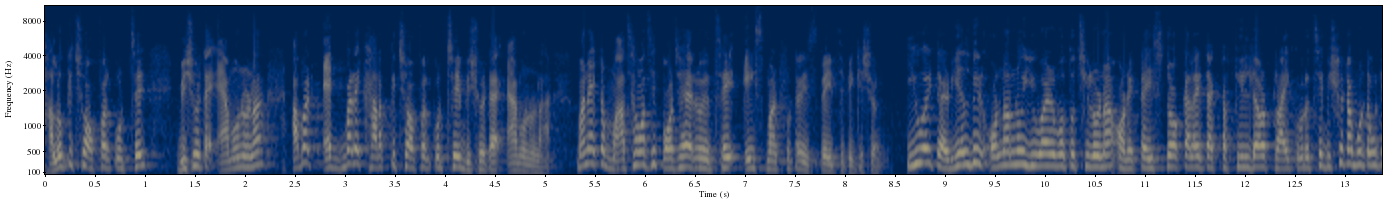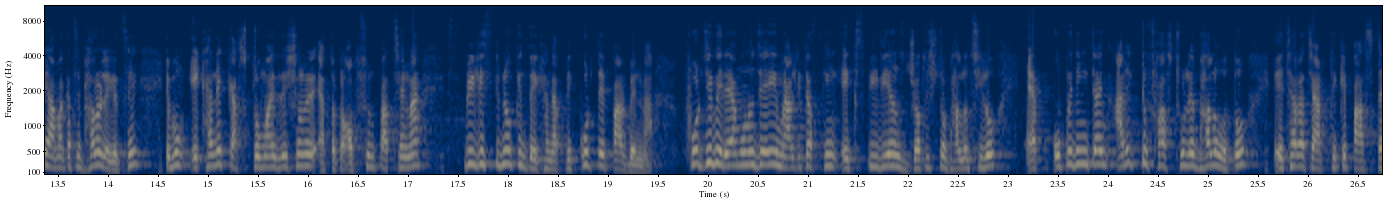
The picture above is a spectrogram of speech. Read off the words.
ভালো কিছু অফার করছে, বিষয়টা এমনও না। আবার একবারে খারাপ কিছু অফার করছে, বিষয়টা এমনও না। মানে একটা মাঝামাঝি পর্যায়ে রয়েছে এই স্মার্টফোনটার স্পেসিফিকেশন ইউআইটা রিয়েলমির অন্যান্য ইউআইয়ের মতো ছিল না, অনেকটা স্টক অ্যালাইটা একটা ফিল দেওয়ার ট্রাই করেছে। বিষয়টা মোটামুটি আমার কাছে ভালো লেগেছে এবং এখানে কাস্টমাইজেশনের এতটা অপশন পাচ্ছে না। স্পিড স্ক্রিনও কিন্তু এখানে আপনি করতে পারবেন না। ফোর জিবি র্যাম অনুযায়ী মাল্টিটাস্কিং এক্সপিরিয়েন্স যথেষ্ট ভালো ছিল। অ্যাপ ওপেনিং টাইম আরেকটু ফাস্ট হলে ভালো হতো। এছাড়া চার থেকে পাঁচটা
